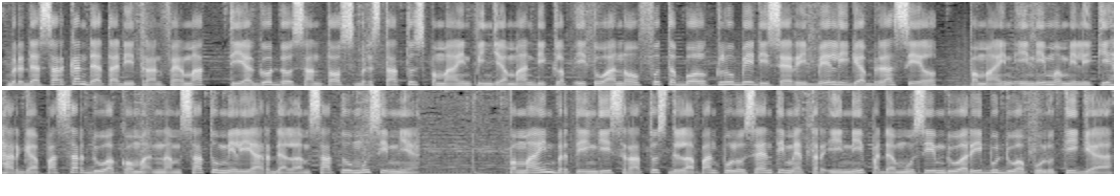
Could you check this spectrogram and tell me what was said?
Berdasarkan data di Transfermarkt, Thiago dos Santos berstatus pemain pinjaman di klub Ituano Futebol Clube di Serie B Liga Brasil. Pemain ini memiliki harga pasar 2,61 miliar dalam satu musimnya. Pemain bertinggi 180 cm ini pada musim 2023,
